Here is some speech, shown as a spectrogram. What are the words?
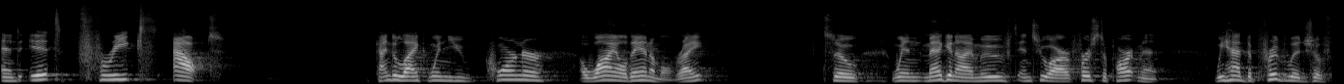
and it freaks out. Kind of like when you corner a wild animal, right? So, when Meg and I moved into our first apartment, we had the privilege of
